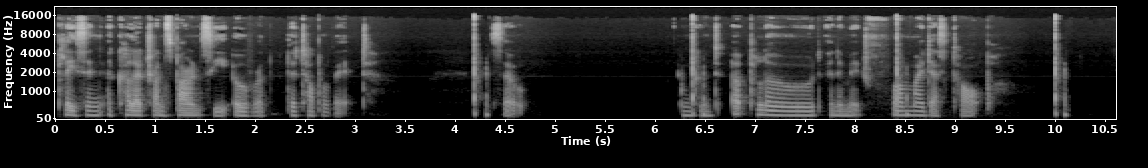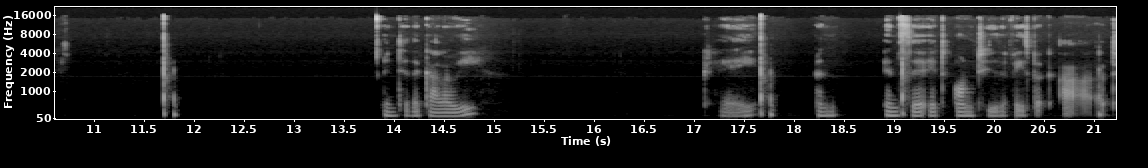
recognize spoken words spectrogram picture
placing a color transparency over the top of it. So I'm going to upload an image from my desktop into the gallery. Okay, and insert it onto the Facebook ad.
